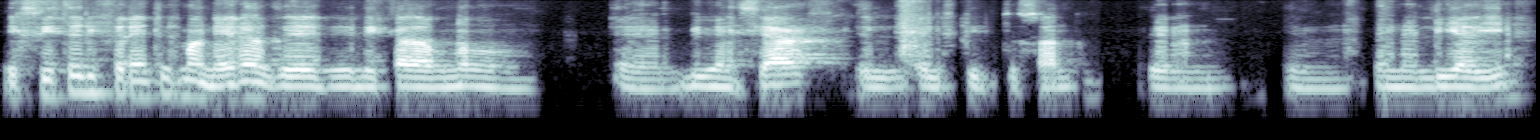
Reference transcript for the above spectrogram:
existen diferentes maneras de, de cada uno vivenciar el, Espíritu Santo en, el día a día,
